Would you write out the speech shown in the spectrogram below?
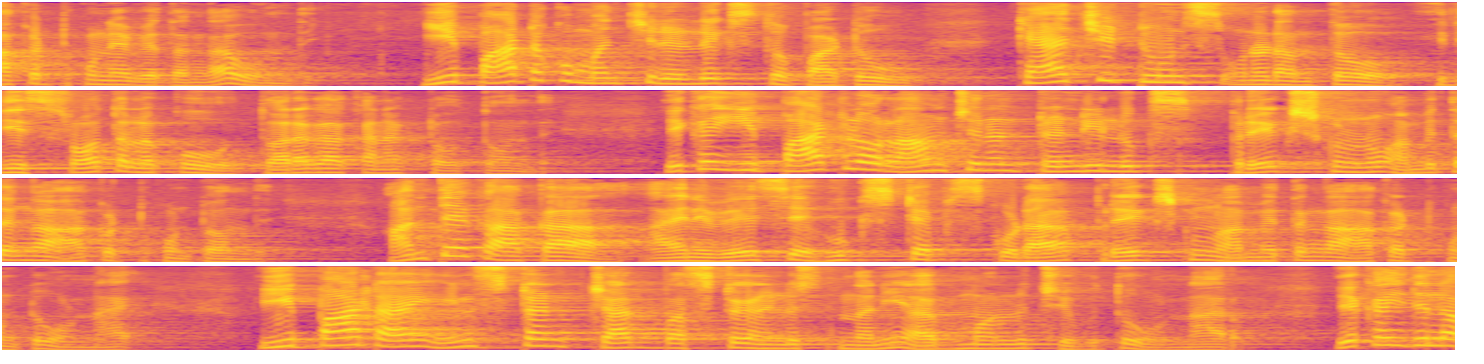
ఆకట్టుకునే విధంగా ఉంది. ఈ పాటకు మంచి లిరిక్స్తో పాటు క్యాచీ ట్యూన్స్ ఉండడంతో ఇది శ్రోతలకు త్వరగా కనెక్ట్ అవుతోంది. ఇక ఈ పాటలో రామ్ చరణ్ ట్రెండీ లుక్స్ ప్రేక్షకులను అమితంగా ఆకట్టుకుంటోంది. అంతేకాక ఆయన వేసే హుక్ స్టెప్స్ కూడా ప్రేక్షకులను అమితంగా ఆకట్టుకుంటూ ఉన్నాయి. ఈ పాట ఇన్స్టంట్ చాట్ బస్ట్గా నిలుస్తుందని అభిమానులు చెబుతూ ఉన్నారు. ఇక ఇదిలా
